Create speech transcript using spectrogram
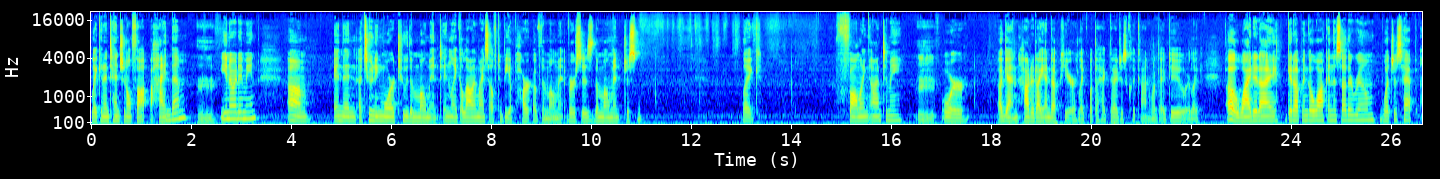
like an intentional thought behind them. Mm-hmm. You know what I mean? Um, and then attuning more to the moment and like allowing myself to be a part of the moment versus the moment just like falling onto me Mm-hmm. or again how did i end up here like what the heck did i just click on what did i do or like oh why did i get up and go walk in this other room what just happened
